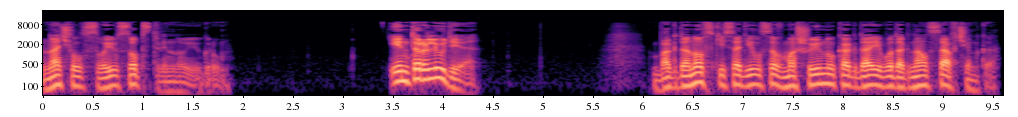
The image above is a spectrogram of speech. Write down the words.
начал свою собственную игру. Интерлюдия. Богдановский садился в машину, когда его догнал Савченко.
